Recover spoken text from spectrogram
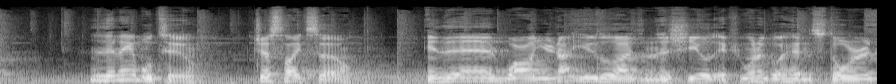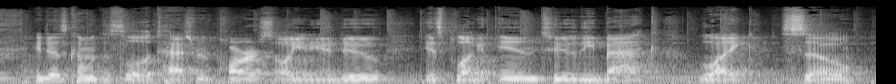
than able to, just like so. And then while you're not utilizing this shield, if you want to go ahead and store it, it does come with this little attachment part. So all you need to do is plug it into the back like so.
